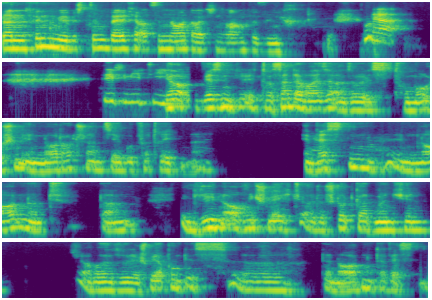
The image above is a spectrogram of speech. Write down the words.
dann finden wir bestimmt welche aus dem norddeutschen Raum für Sie. ja, definitiv. ja, wir sind interessanterweise, also ist Promotion in Norddeutschland sehr gut vertreten. Ne? Im Ja. Westen, im Norden und dann im Süden auch nicht schlecht, also Stuttgart, München. Aber so der Schwerpunkt ist äh, der Norden und der Westen.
